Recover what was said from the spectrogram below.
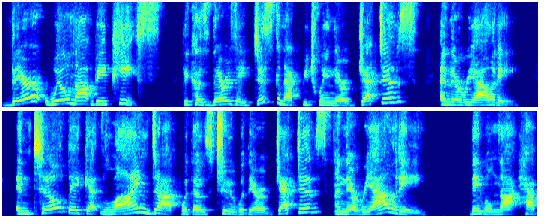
there will not be peace because there is a disconnect between their objectives and their reality. Until they get lined up with those two, with their objectives and their reality, they will not have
